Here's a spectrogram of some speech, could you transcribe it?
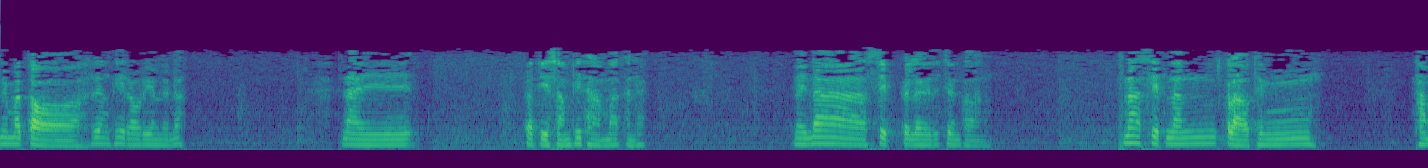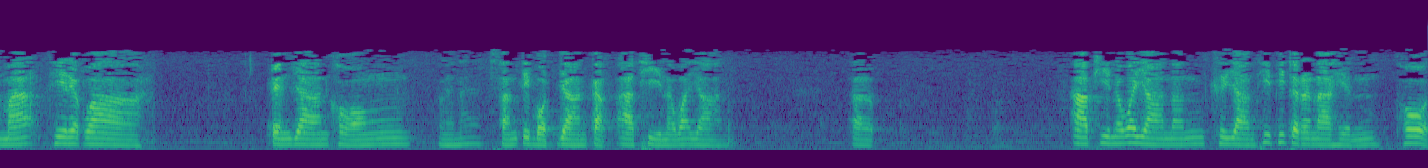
นี่มาต่อเรื่องที่เราเรียนเลยนะ ในปฏิสัมพิธามากันนะ ในหน้าสิบไปเลยที่เจนพานหน้าสิบนั้นกล่าวถึงธรรมะที่เรียกว่าเป็นยานของอะไรนะสันติบทยานกับอาทีนวายานอาทีนวายานนั้นคือยานที่พิจารณาเห็นโทษ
